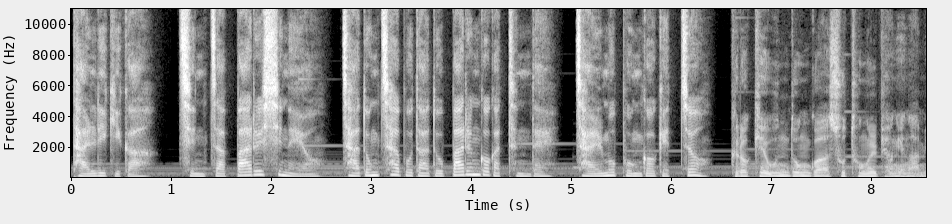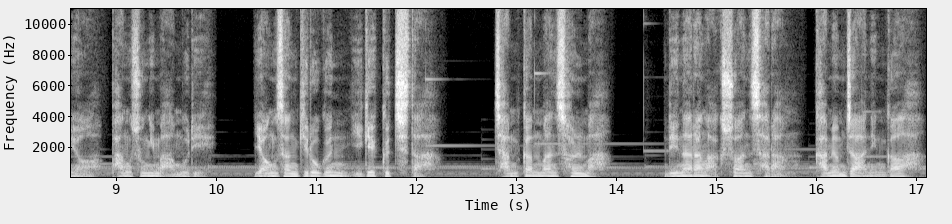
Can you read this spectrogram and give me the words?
달리기가 진짜 빠르시네요. 자동차보다도 빠른 것 같은데 잘못 본 거겠죠? 그렇게 운동과 소통을 병행하며 방송이 마무리. 영상 기록은 이게 끝이다. 잠깐만 설마 리나랑 악수한 사람 감염자 아닌가?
